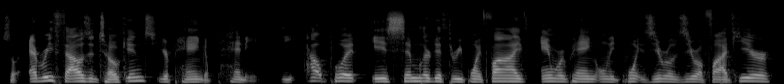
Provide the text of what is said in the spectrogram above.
So every thousand tokens, you're paying a penny. The output is similar to 3.5, and we're paying only 0.005 here.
